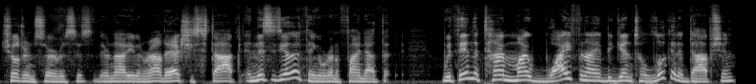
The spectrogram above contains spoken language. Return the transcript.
Children's Services. They're not even around. They actually stopped. And this is the other thing we're going to find out that within the time my wife and I began to look at adoption,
